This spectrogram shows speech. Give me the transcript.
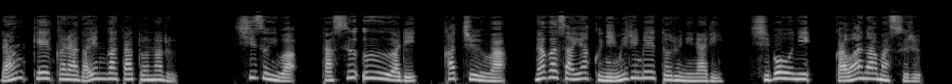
卵形から楕円型となる。死髄は多数あり、花中は長さ約2ミリメートルになり、脂肪に側生する。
